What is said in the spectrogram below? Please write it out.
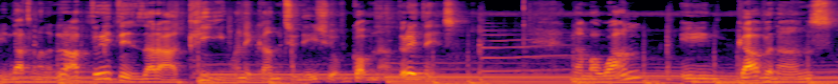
in that manner. There are three things that are key when it comes to the issue of governance. Three things. Number one, in governance,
